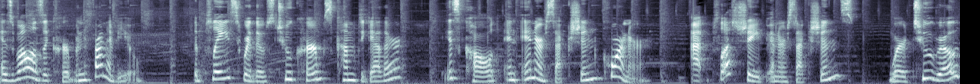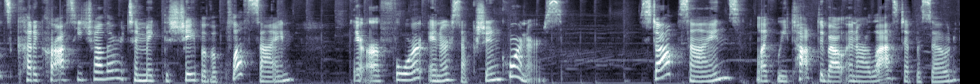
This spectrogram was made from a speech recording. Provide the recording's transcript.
as well as a curb in front of you. The place where those two curbs come together is called an intersection corner. At plus shape intersections, where two roads cut across each other to make the shape of a plus sign, there are four intersection corners. Stop signs, like we talked about in our last episode,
